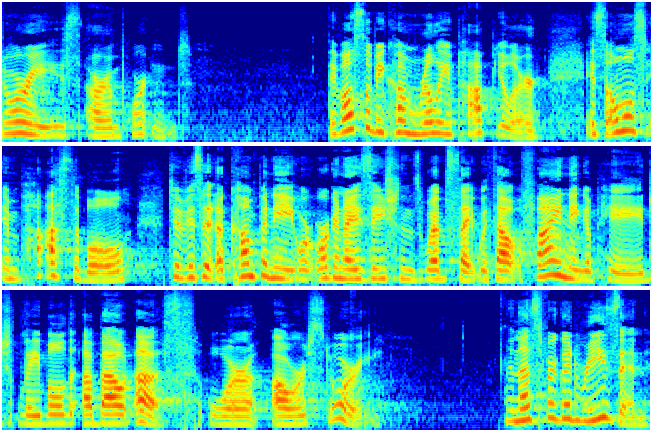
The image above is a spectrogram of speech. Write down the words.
Stories are important. They've also become really popular. It's almost impossible to visit a company or organization's website without finding a page labeled About Us or Our Story. And that's for good reason.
